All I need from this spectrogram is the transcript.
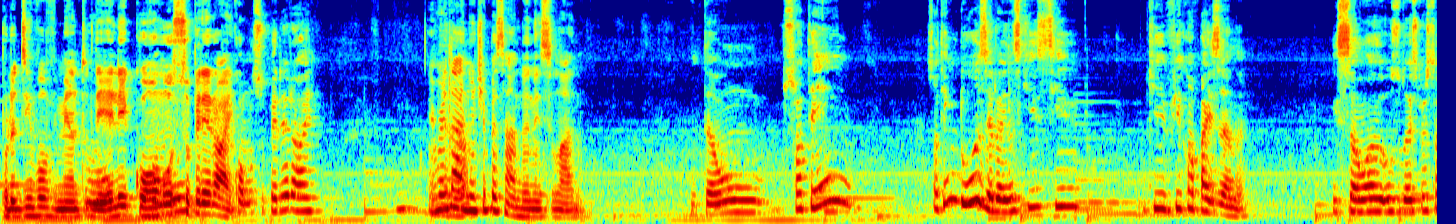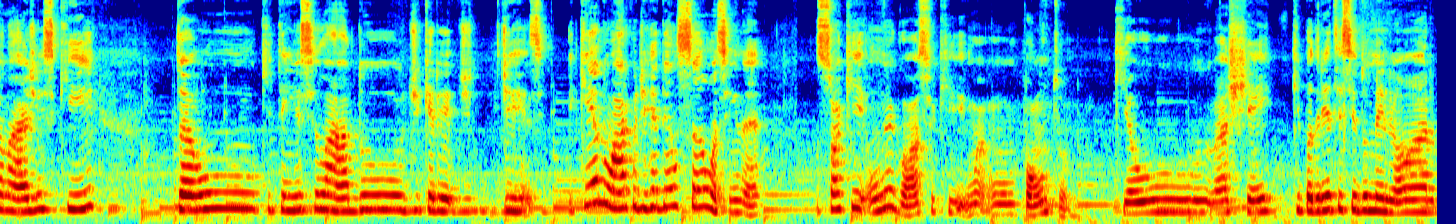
Pro desenvolvimento O- dele como, como- super-herói. Como super-herói. É verdade, não tinha pensado nesse lado. Então, só tem. Só tem duas heroínas que se. que ficam a paisana. E são os dois personagens que tão. que tem esse lado de querer. de, de esse pequeno arco de redenção, assim, né? Só que um negócio que. um, um ponto que eu achei que poderia ter sido melhor,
